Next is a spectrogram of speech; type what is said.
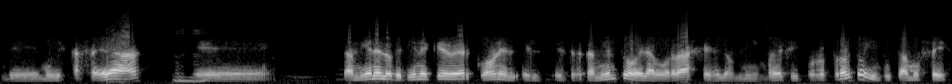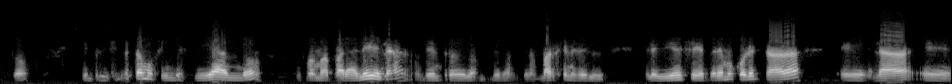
de muy escasa edad uh -huh. eh, también en lo que tiene que ver con el, el, el tratamiento o el abordaje de los mismos es decir por lo pronto imputamos esto en principio estamos investigando de forma paralela, dentro de los, de los, de los márgenes del, de la evidencia que tenemos colectada, eh, la eh,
